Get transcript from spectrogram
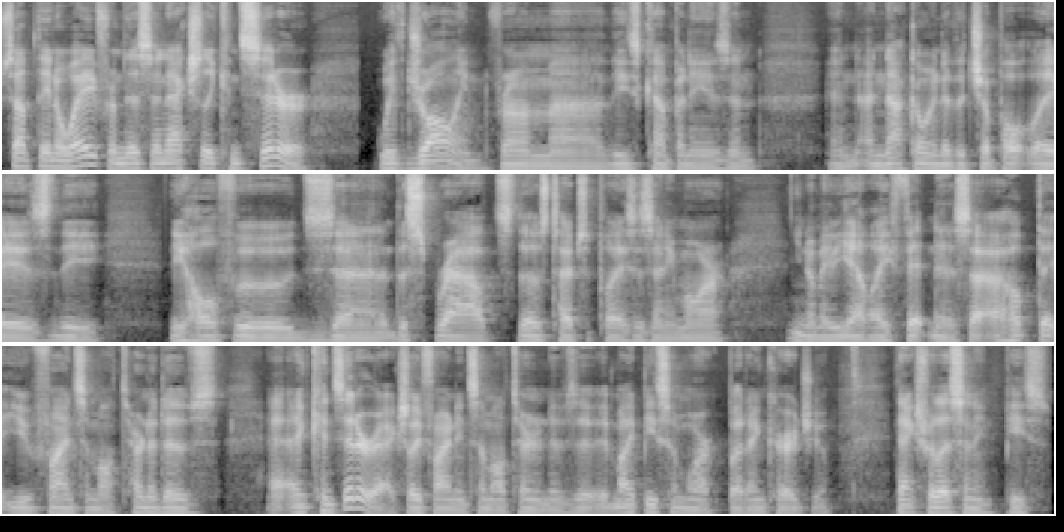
something away from this and actually consider withdrawing from uh, these companies and, and, and not going to the Chipotle's, the, the Whole Foods, uh, the Sprouts, those types of places anymore. You know, maybe LA Fitness. I hope that you find some alternatives and consider actually finding some alternatives. It, might be some work, but I encourage you. Thanks for listening. Peace.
